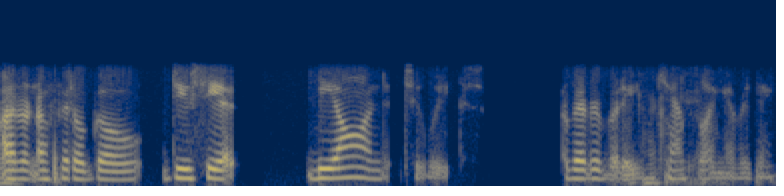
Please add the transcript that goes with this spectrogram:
i don't know if it'll go do you see it beyond two weeks of everybody canceling everything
